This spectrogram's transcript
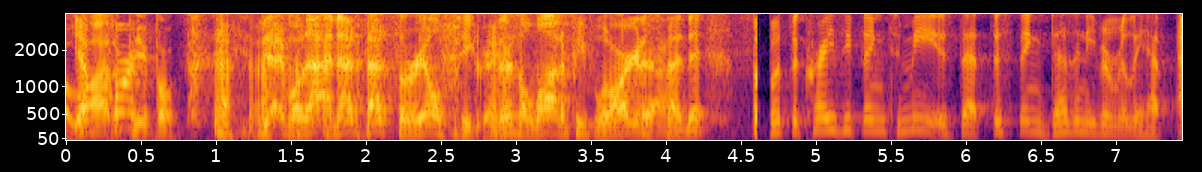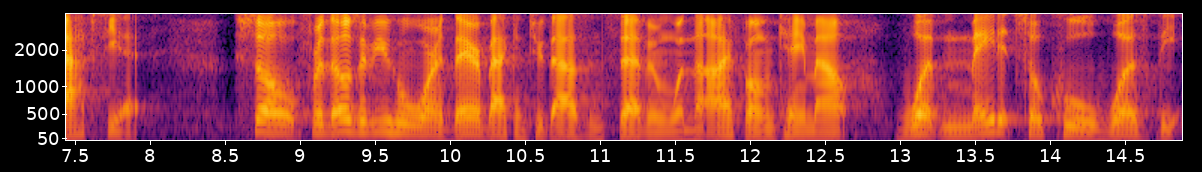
A yeah, lot of, of people. yeah, well, that, and that, that's the real secret. There's a lot of people who are going to yeah. spend it. But, but the crazy thing to me is that this thing doesn't even really have apps yet. So, for those of you who weren't there back in 2007 when the iPhone came out, what made it so cool was the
